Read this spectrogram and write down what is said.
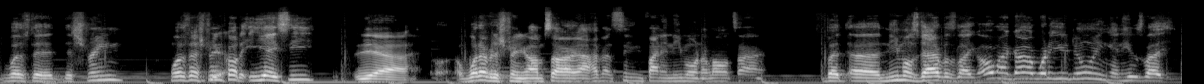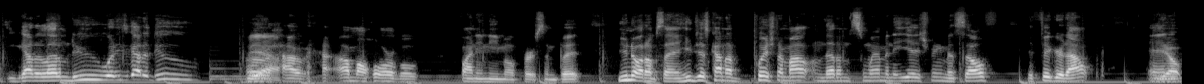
was the the stream. What was that stream Yeah. called? The EAC, Yeah. Whatever the stream. I'm sorry, I haven't seen Finding Nemo in a long time. But uh, Nemo's dad was like, "Oh my God, what are you doing?" And he was like, "You got to let him do what he's got to do." Uh, Yeah. how, I'm a horrible Finding Nemo person, but you know what I'm saying. He just kind of pushed him out and let him swim in the EA stream himself to figure it out. And Yep.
